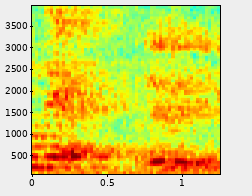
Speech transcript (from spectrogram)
From, from there. Go.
